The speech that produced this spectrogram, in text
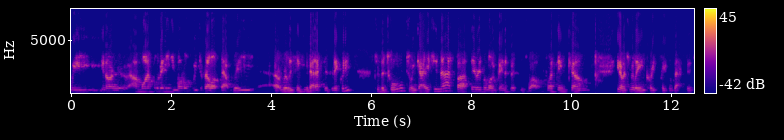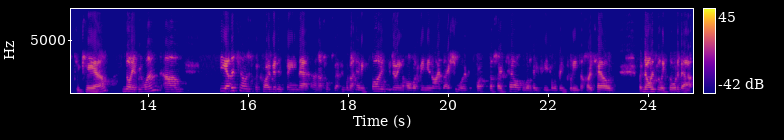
we, you know, are mindful of any new models we develop that we are really thinking about access and equity to the tool to engage in that. But there is a lot of benefits as well. So I think, um, you know, it's really increased people's access to care. Not everyone. Um, the other challenge for COVID has been that, and I talked about people not having phones, we're doing a whole lot of immunisation work across the hotels. A lot of these people have been put into hotels, but no one's really thought about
